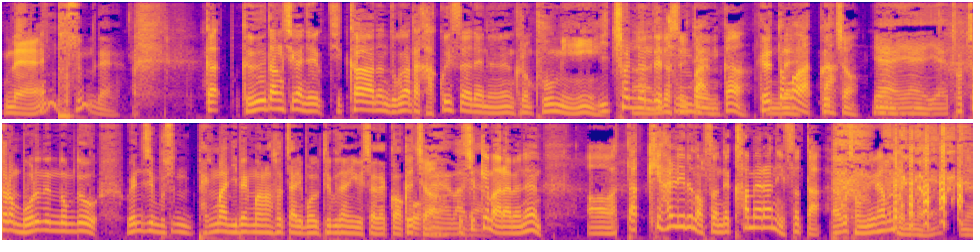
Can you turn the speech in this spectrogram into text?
네. 무슨, 네. 그러니까 그 당시가 이제 디카는 누구나 다 갖고 있어야 되는 그런 붐이 2000년대 아, 중반. 때니까 그랬던 네, 것 같다. 그렇죠. 예, 음, 예, 예. 저처럼 모르는 놈도 왠지 무슨 100만, 200만 원서짜리 뭘 들고 다니고 있어야 될 것 같고. 그렇죠. 예, 맞아요. 쉽게 말하면은 어, 딱히 할 일은 없었는데 카메라는 있었다라고 정리를 하면 되는 거예요. 네.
